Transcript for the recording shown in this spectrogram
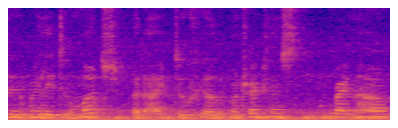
Didn't really do much, but I do feel the contractions right now.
